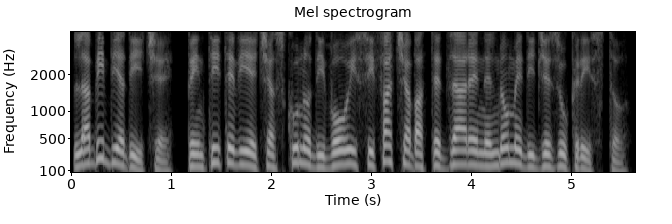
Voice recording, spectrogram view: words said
La Bibbia dice, pentitevi e ciascuno di voi si faccia battezzare nel nome di Gesù Cristo,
